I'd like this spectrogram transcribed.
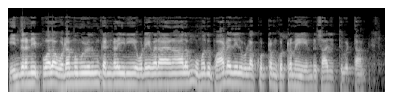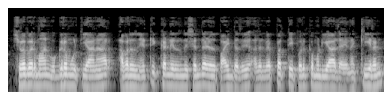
இந்திரனைப் போல உடம்பு முழுதும் கண்களை நீ உடையவரானாலும் உமது பாடலில் உள்ள குற்றம் குற்றமே என்று சாதித்து விட்டான். சிவபெருமான் உக்ரமூர்த்தியானார். அவரது நெற்றிக் கண்ணிலிருந்து செந்தழல் பாய்ந்தது. அதன் வெப்பத்தை பொறுக்க முடியாத நக்கீரன்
